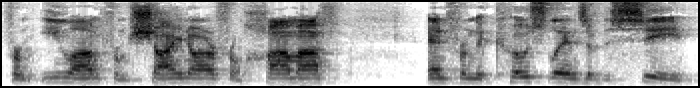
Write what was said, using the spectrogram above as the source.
from Elam, from Shinar, from Hamath, and from the coastlands of the sea.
